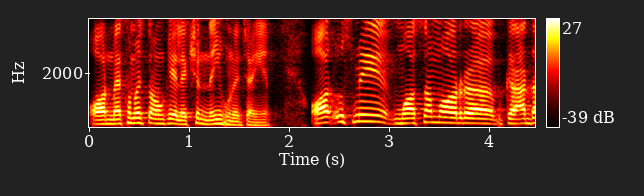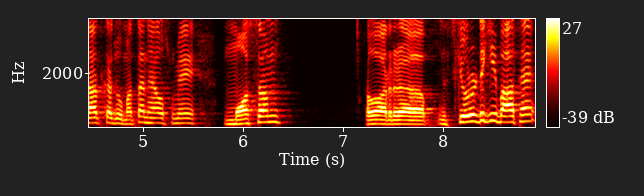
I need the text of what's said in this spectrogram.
और मैं समझता हूँ कि इलेक्शन नहीं होने चाहिए। और उसमें मौसम और करारदाद का जो मतन है, उसमें मौसम और सिक्योरिटी की बात है,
